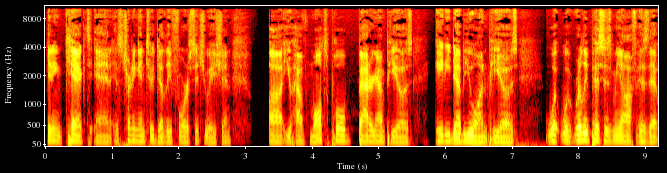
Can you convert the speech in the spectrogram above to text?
getting kicked, and it's turning into a deadly force situation. Uh, you have multiple battery on POs, ADW on POs. What what really pisses me off is that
